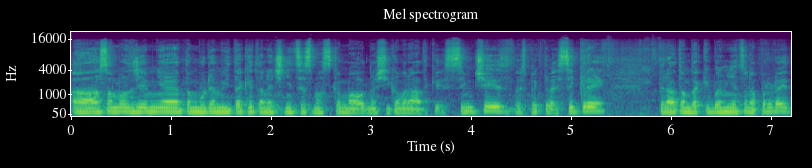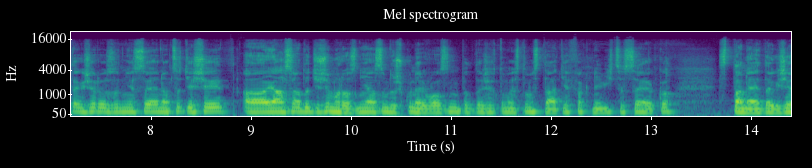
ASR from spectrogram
A samozřejmě tam bude mít taky tanečnice s maskama od naší kamarádky Simči, respektive Sikry, která tam taky bude mít něco na prodej, takže rozhodně se je na co těšit a já se na to těším hrozně, já jsem trošku nervózní, protože v tom, v tom státě fakt nevíš, co se jako stane, takže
